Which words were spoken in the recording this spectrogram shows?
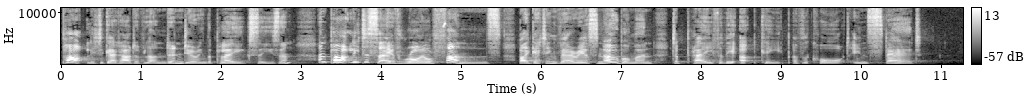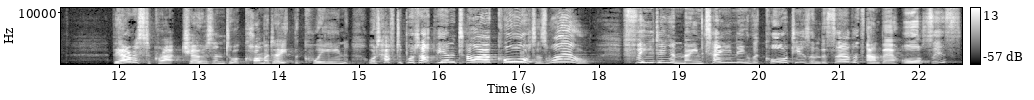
partly to get out of London during the plague season, and partly to save royal funds by getting various noblemen to pay for the upkeep of the court instead. The aristocrat chosen to accommodate the Queen would have to put up the entire court as well, feeding and maintaining the courtiers and the servants and their horses.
